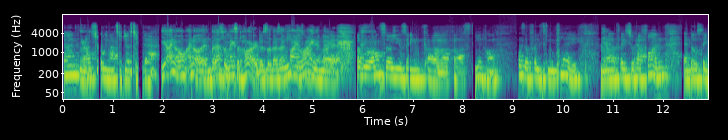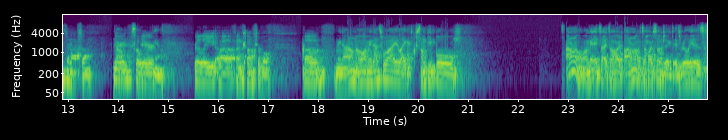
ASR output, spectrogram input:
And I'm, Yeah. I'm certainly not suggesting that. Yeah, I know, I know, but that's what makes it hard. There's there's We that fine line in there. it. But we're also using uh, uh, steampunk as a place to play Yeah. and a place to have fun, and those things are not fun. No, They're, so they're yeah. Really uh, uncomfortable. Um, I mean, I don't know. I mean, that's why like some people. I don't know. I mean, it's it's a hard. I don't know. It's a hard subject. It really is.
